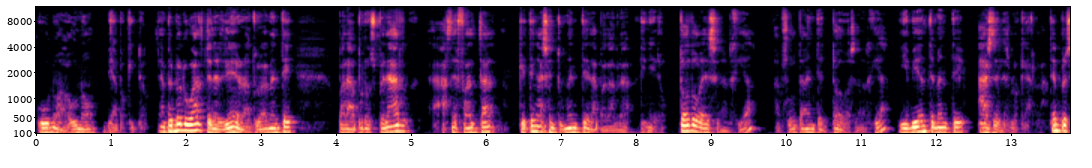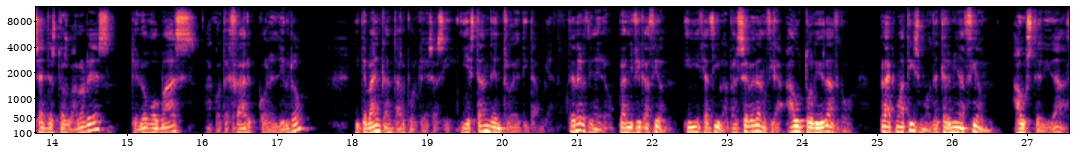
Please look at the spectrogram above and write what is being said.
uno a uno de a poquito. En primer lugar, tener dinero, naturalmente. Para prosperar hace falta que tengas en tu mente la palabra dinero. Todo es energía, absolutamente todo es energía y evidentemente has de desbloquearla. Ten presente estos valores que luego vas a cotejar con el libro y te va a encantar porque es así. Y están dentro de ti también. Tener dinero, planificación, iniciativa, perseverancia, autoliderazgo, pragmatismo, determinación, austeridad,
